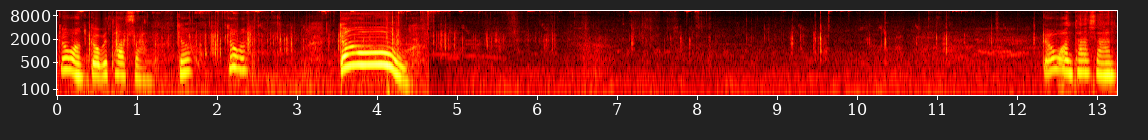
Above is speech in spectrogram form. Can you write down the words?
Go on, go with Tarzan. Go, go on. Go! Go on, Tarzan.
